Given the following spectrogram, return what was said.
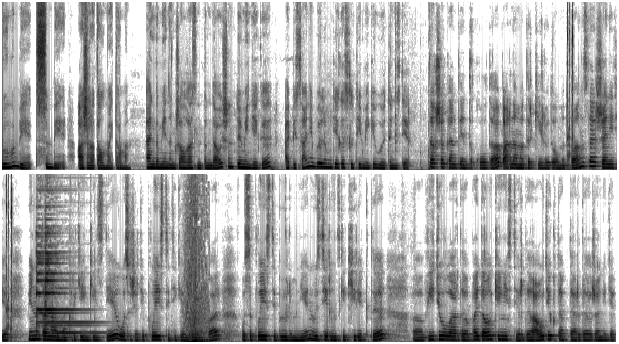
Өңім бе түсім бе ажырата алмай тұрмын. Әңгіменің жалғасын тыңдау үшін төмендегі описание бөліміндегі сілтемеге өтіңіздер. Қазақша контентті қолдап арнама тіркелуді ұмытпаңыздар. Және де менің каналыма кірген кезде осы жерде плейсте деген бөлім бар. Осы плейсте бөлімінен өздеріңізге керекті видеоларды пайдалы кеңестерді аудио кітаптарды және де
